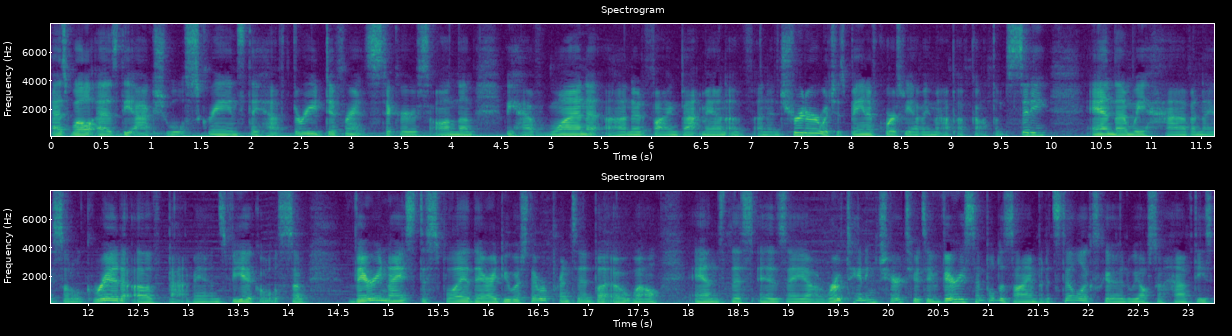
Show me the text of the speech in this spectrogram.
as well as the actual screens. They have three different stickers on them. We have one uh, notifying Batman of an intruder, which is Bane, of course. We have a map of Gotham City, and then we have a nice little grid of Batman's vehicles. So very nice display there. I do wish they were printed, but oh well. And this is a uh, rotating chair too. It's a very simple design, but it still looks good. We also have these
